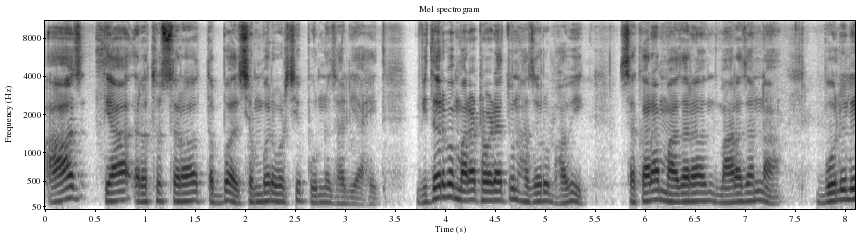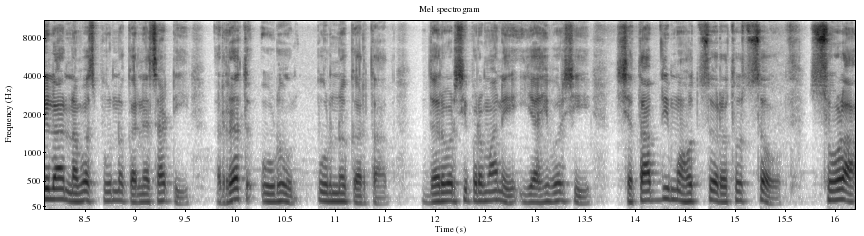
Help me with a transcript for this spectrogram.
आज त्या रथोत्सवाला तब्बल शंभर वर्षे पूर्ण झाली आहेत. विदर्भ मराठवाड्यातून हजारो भाविक सखाराम महारा महाराजांना बोललेला नवस पूर्ण करण्यासाठी रथ ओढून पूर्ण करतात. दरवर्षीप्रमाणे याही वर्षी शताब्दी महोत्सव रथोत्सव सोहळा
